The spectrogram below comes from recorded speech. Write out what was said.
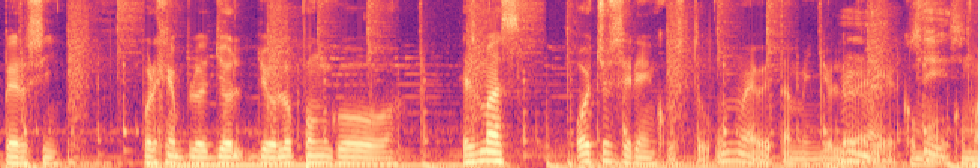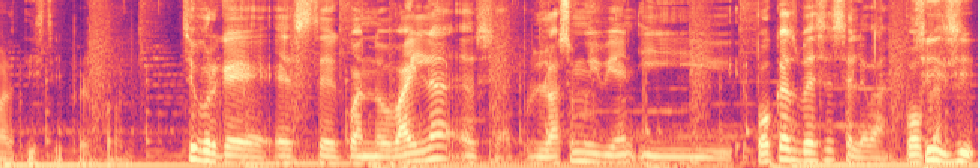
Pero sí, por ejemplo, yo, yo lo pongo. Es más, 8 sería injusto. Un 9 también yo le daría como, sí, sí. como artista y performer. Sí, porque este cuando baila, o sea, lo hace muy bien y pocas veces se le va. Pocas. Sí, sí.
